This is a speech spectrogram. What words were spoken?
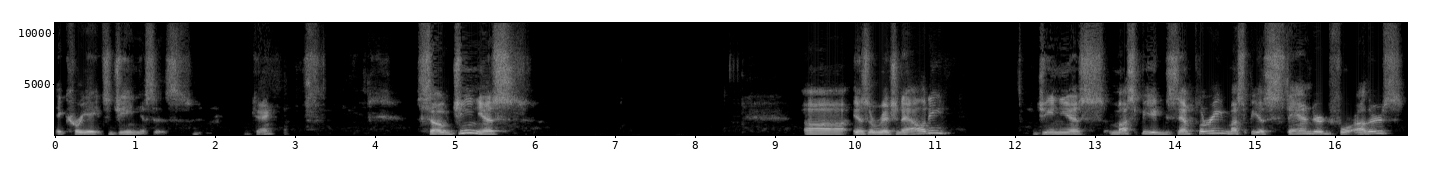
it creates geniuses. Okay? So genius uh, is originality. Genius must be exemplary, must be a standard for others.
